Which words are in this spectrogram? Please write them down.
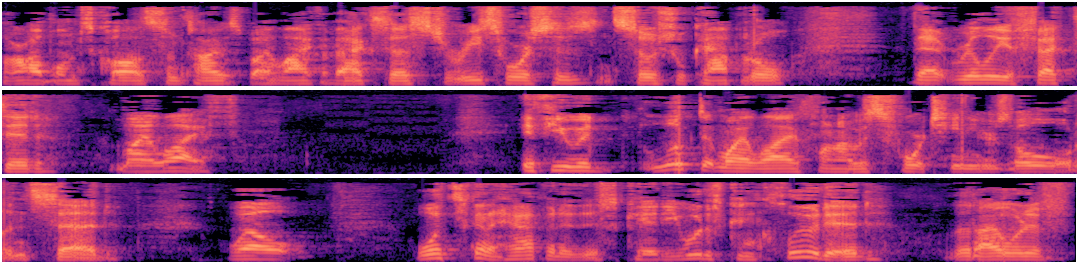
problems caused sometimes by lack of access to resources and social capital that really affected my life. If you had looked at my life when I was 14 years old and said, well, what's going to happen to this kid? You would have concluded that I would have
